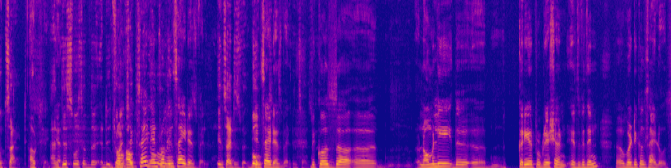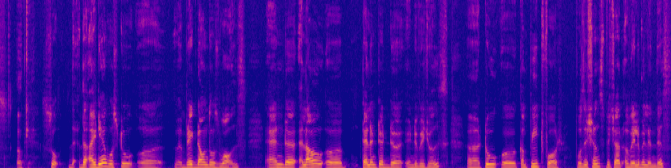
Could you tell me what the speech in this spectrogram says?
outside. Outside, And yeah. this was at the, at the From outside and from inside as well. inside as well. Both. Inside as well. Inside as well. because uh, uh, normally the uh, career progression is within uh, vertical silos. Okay. So, the, the idea was to uh, break down those walls and uh, allow uh, talented uh, individuals uh, to uh, compete for positions which are available in this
